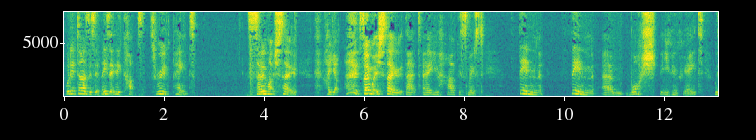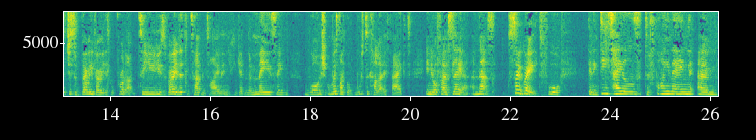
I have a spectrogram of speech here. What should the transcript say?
What it does is it basically cuts through the paint so much so, so much so that uh, you have this most thin, thin um, wash that you can create with just very, very little product. So you use very little turpentine and you can get an amazing wash, almost like a watercolour effect in your first layer. And that's so great for getting details, defining, um,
